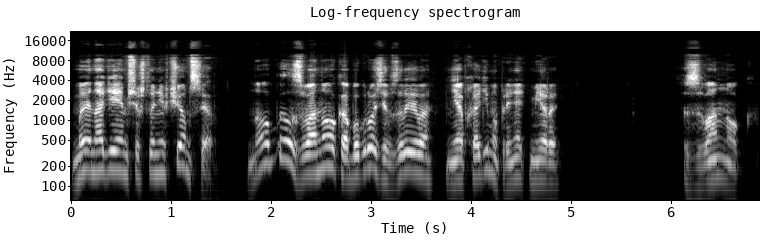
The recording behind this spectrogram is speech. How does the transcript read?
«Мы надеемся, что ни в чем, сэр. Но был звонок об угрозе взрыва. Необходимо принять меры». Звонок.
